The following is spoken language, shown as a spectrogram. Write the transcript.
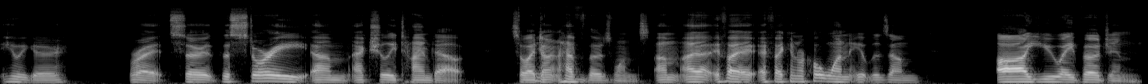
Here we go. Right. So the story um actually timed out. So I don't have those ones. Um. I if I if I can recall one, it was um. Are you a virgin?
